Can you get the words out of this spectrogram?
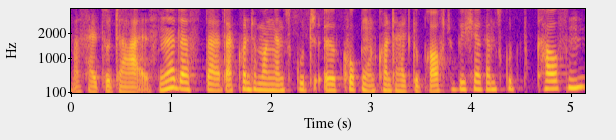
was halt so da ist. Ne? Das, da, da konnte man ganz gut äh, gucken und konnte halt gebrauchte Bücher ganz gut kaufen.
